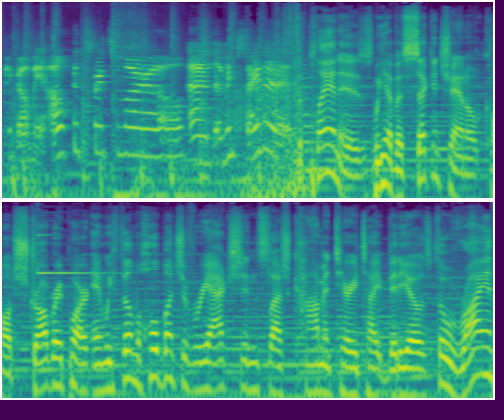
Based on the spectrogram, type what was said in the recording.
pick out my outfits for tomorrow, and I'm excited. The plan is we have a second channel called Strawberry Park, and we film a whole bunch of reaction slash commentary type videos. So Ryan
